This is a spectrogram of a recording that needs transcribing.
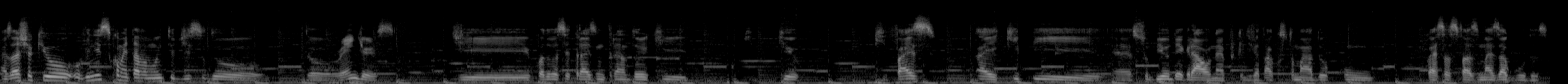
Mas acho que o, o Vinícius comentava muito disso do, do Rangers, de quando você traz um treinador que, que, que faz a equipe é, subir o degrau, né? Porque ele já está acostumado com, com essas fases mais agudas.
